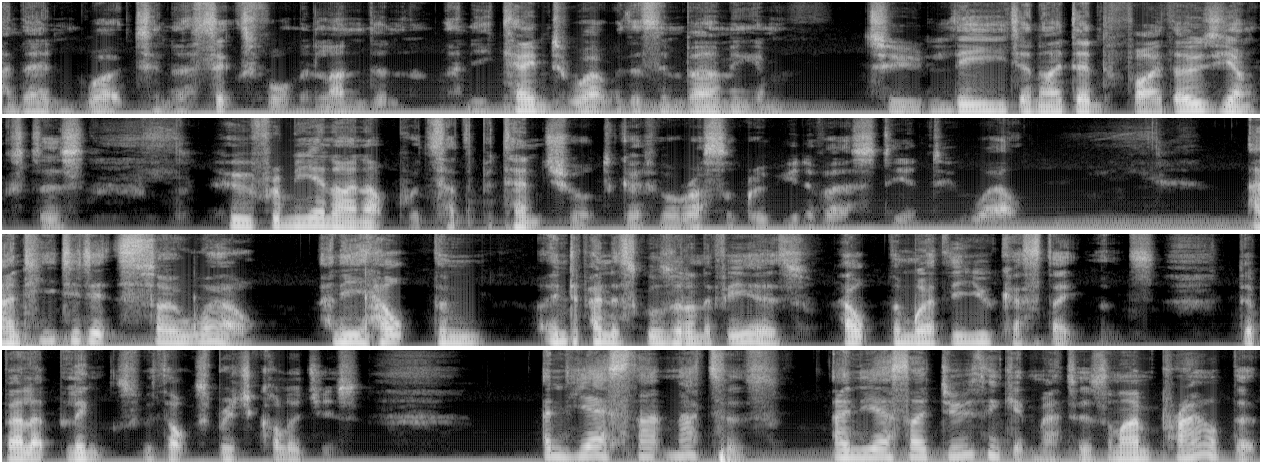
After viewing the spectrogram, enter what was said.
and then worked in a sixth form in London. And he came to work with us in Birmingham to lead and identify those youngsters who, from year nine upwards, had the potential to go to a Russell Group university and do well. And he did it so well. And he helped them, independent schools have done it for years, helped them with the UCAS statements, develop links with Oxbridge colleges. And yes, that matters. And yes, I do think it matters. And I'm proud that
